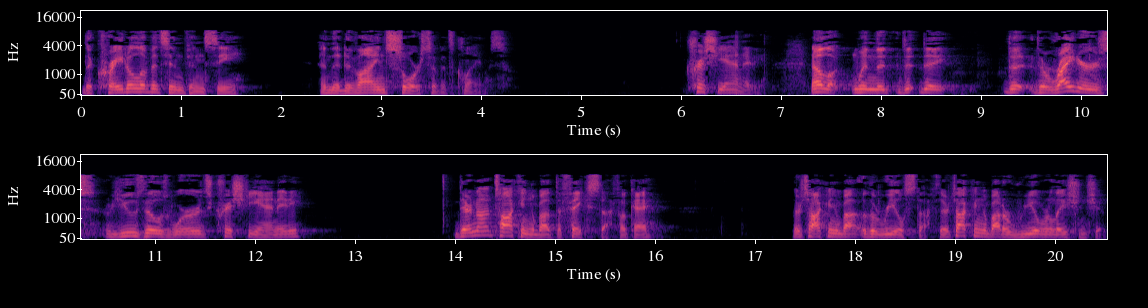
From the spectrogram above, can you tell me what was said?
the cradle of its infancy, and the divine source of its claims. Christianity. Now look, when the, the, the, the, the writers use those words, Christianity, they're not talking about the fake stuff, okay? They're talking about the real stuff. They're talking about a real relationship.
